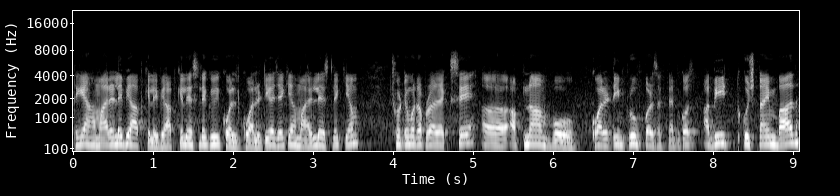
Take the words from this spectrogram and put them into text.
ठीक है, हमारे लिए भी, आपके लिए भी। आपके लिए इसलिए क्योंकि क्वालिटी आ जाएगी हमारे लिए इसलिए कि हम छोटे मोटे प्रोजेक्ट से अपना वो क्वालिटी इंप्रूव कर सकते हैं। बिकॉज़ अभी कुछ टाइम बाद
